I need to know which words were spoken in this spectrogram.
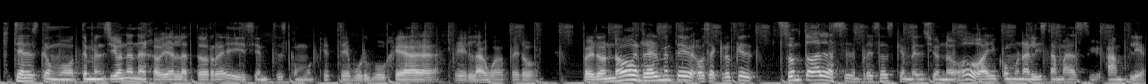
tú tienes como, te mencionan a Javier La Torre y sientes como que te burbujea el agua, pero, pero no, realmente, o sea, creo que son todas las empresas que mencionó o hay como una lista más amplia.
